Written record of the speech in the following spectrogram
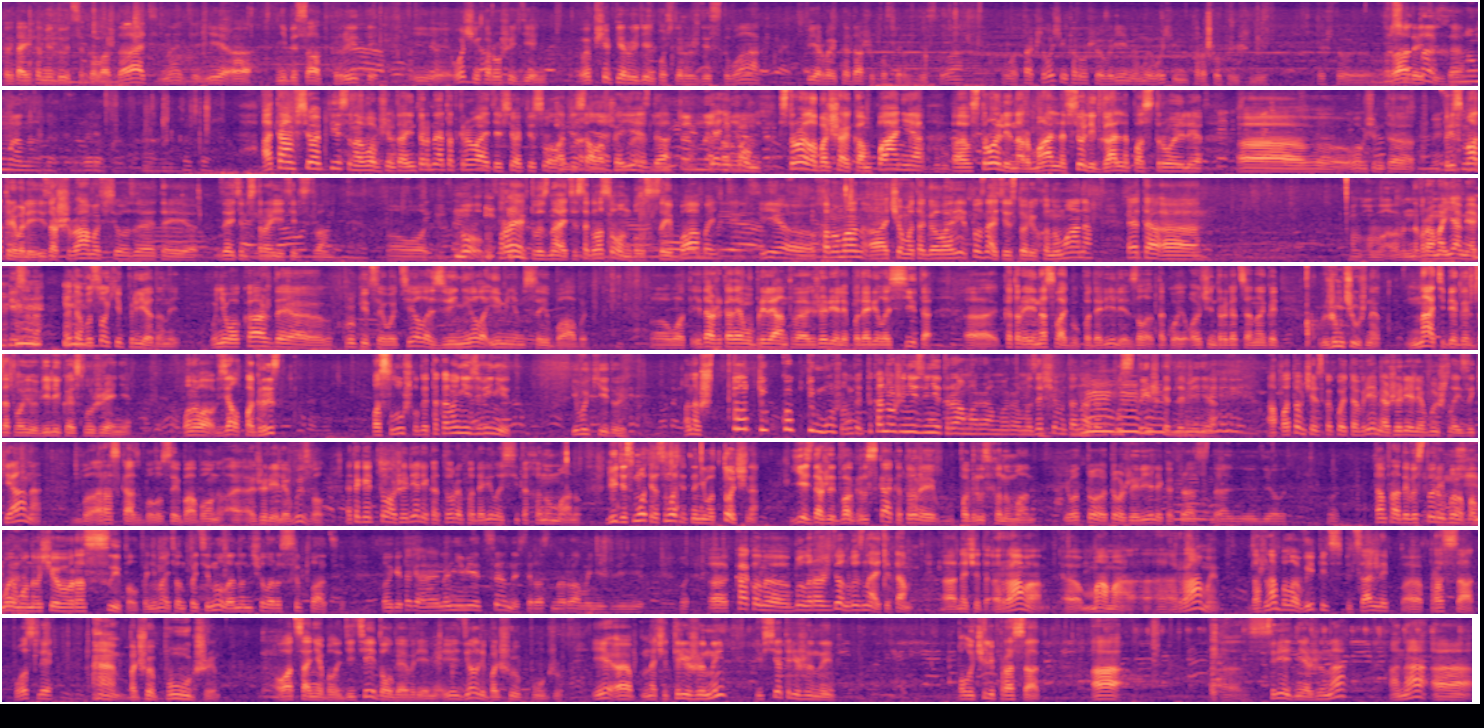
когда рекомендуется голодать, знаете, и э, небеса открыты, и очень хороший день. Вообще первый день после Рождества, первые кадаши после Рождества. Вот, так что очень хорошее время, мы очень хорошо пришли. Так что Высота радуйтесь, да. Ханумана, да, говорят. А там все описано, в общем-то, интернет открывайте, все описал, описаловка есть, да. Я не помню. Строила большая компания, э, строили нормально, все легально построили. э, В общем-то, присматривали и за шрамы все за, этой, за этим строительством. Вот. Ну, проект, вы знаете, согласован был с Сайбабой. И э, Хануман, о чем это говорит? Ну, знаете историю Ханумана. Это в Рамаяме описано, это высокий преданный. У него каждая крупица его тела звенела именем Сайбабы. Вот. И даже когда ему бриллиантовое ожерелье подарила Сита, э, которое ей на свадьбу подарили, такое очень драгоценное, она говорит, жемчужное, на тебе, говорит, за твое великое служение. Он его взял, погрыз, послушал, говорит, так оно не звенит. И выкидывает. Она, что ты, как ты можешь? Он говорит, так оно же не звенит, рама, рама, рама, зачем это надо, это пустышка для меня. А потом, через какое-то время, ожерелье вышло из океана, рассказ был у Сайбаба, он а, ожерелье вызвал. Это, говорит, то ожерелье, которое подарила Сита Хануману. Люди смотрят, смотрят на него, точно. Есть даже два грызка, которые погрыз Хануман. И вот то, то ожерелье как раз, да, делает. Вот. Там, правда, в истории было, по-моему, он вообще его рассыпал, понимаете, он потянул, и оно начало рассыпаться. Он говорит, так а, она не имеет ценности, раз на рамы не звенит. Вот. Э, Как он э, был рожден, вы знаете, там, э, значит, Рама, э, мама э, Рамы должна была выпить специальный просад после большой пуджи. У отца не было детей долгое время, и делали большую пуджу. И, значит, три жены, и все три жены получили просад. А средняя жена, она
